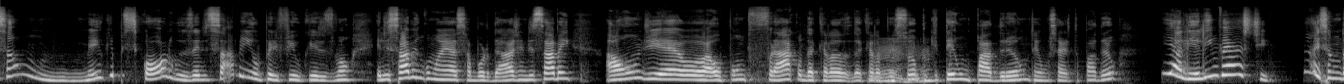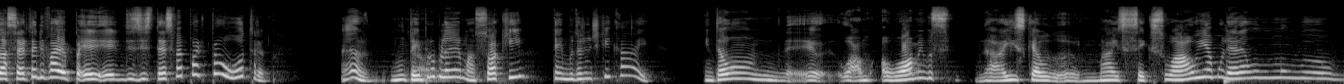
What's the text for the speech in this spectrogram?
são meio que psicólogos, eles sabem o perfil que eles vão, eles sabem como é essa abordagem, eles sabem aonde é o, o ponto fraco daquela, daquela Uhum. pessoa, porque tem um padrão, tem um certo padrão, e ali ele investe. Aí se não dá certo, ele vai, ele, desiste dessa e vai partir para outra. É, não tem problema, só que tem muita gente que cai. Então, eu- o, o homem, você, a isca é o mais sexual e a mulher é um, um-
